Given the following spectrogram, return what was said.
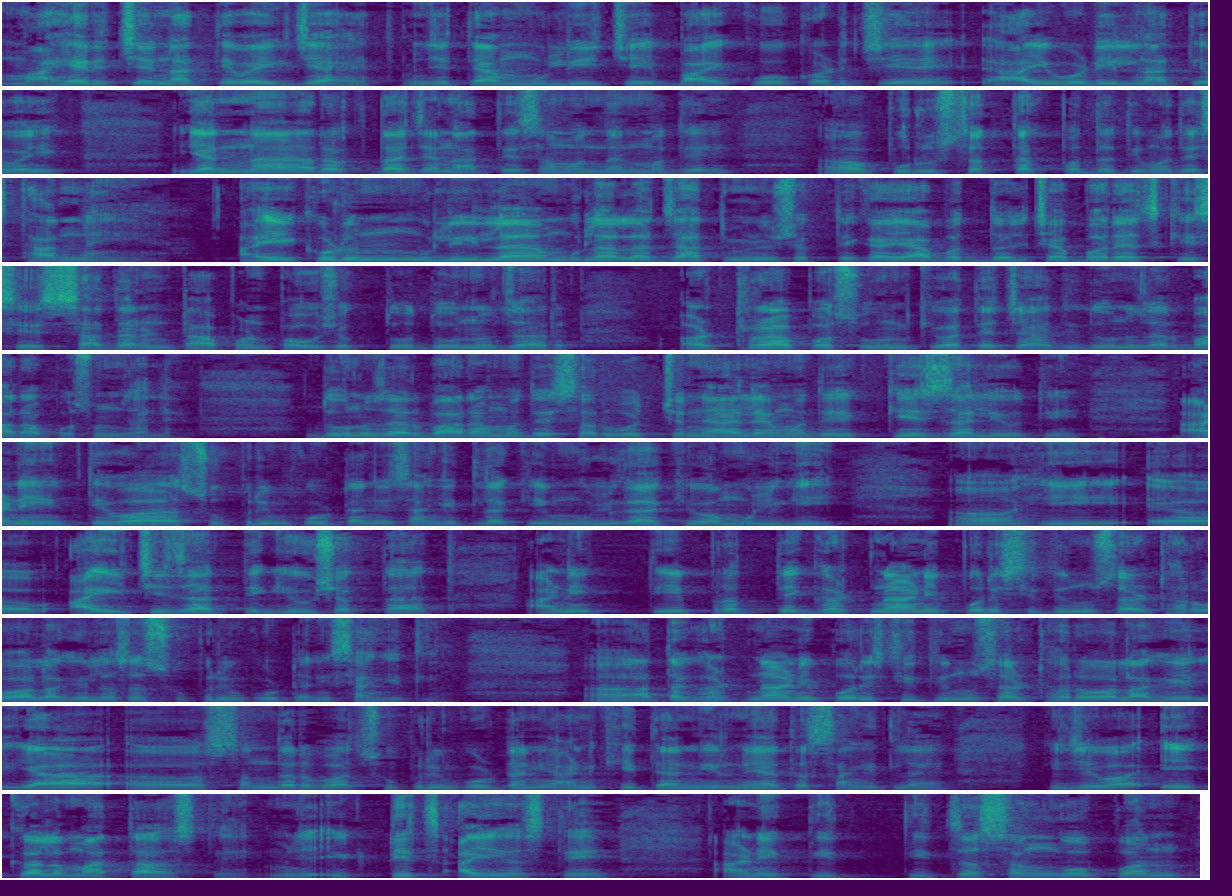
माहेरचे नातेवाईक जे आहेत म्हणजे त्या मुलीचे बायकोकडचे आईवडील नातेवाईक यांना रक्ताच्या नातेसंबंधांमध्ये पुरुषसत्ताक पद्धतीमध्ये स्थान नाही आहे आईकडून मुलीला मुलाला जात मिळू शकते का? याबद्दलच्या बऱ्याच केसेस साधारणतः आपण पाहू शकतो. दोन हजार अठरापासून किंवा त्याच्या आधी दोन हजार बारापासून झाल्या. दोन हजार बारामध्ये सर्वोच्च न्यायालयामध्ये केस झाली होती आणि तेव्हा सुप्रीम कोर्टाने सांगितलं की मुलगा किंवा मुलगी ही आईची जात ते घेऊ शकतात आणि ते प्रत्येक घटना आणि परिस्थितीनुसार ठरवावं लागेल असं सुप्रीम कोर्टाने सांगितलं. आता घटना आणि परिस्थितीनुसार ठरवावं लागेल या संदर्भात सुप्रीम कोर्टाने आणखी त्या निर्णयातच सांगितलं आहे की जेव्हा एकल माता असते म्हणजे एकटीच आई असते आणि ती तिचं संगोपन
